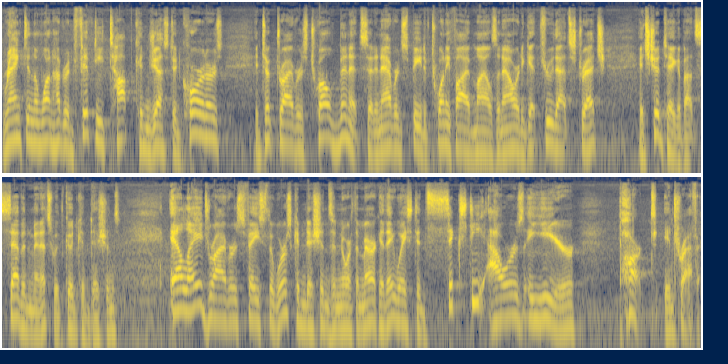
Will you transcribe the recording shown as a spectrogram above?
ranked in the 150 top congested corridors. It took drivers 12 minutes at an average speed of 25 miles an hour to get through that stretch. It should take about seven minutes with good conditions. LA drivers face the worst conditions in North America. They wasted 60 hours a year parked in traffic.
